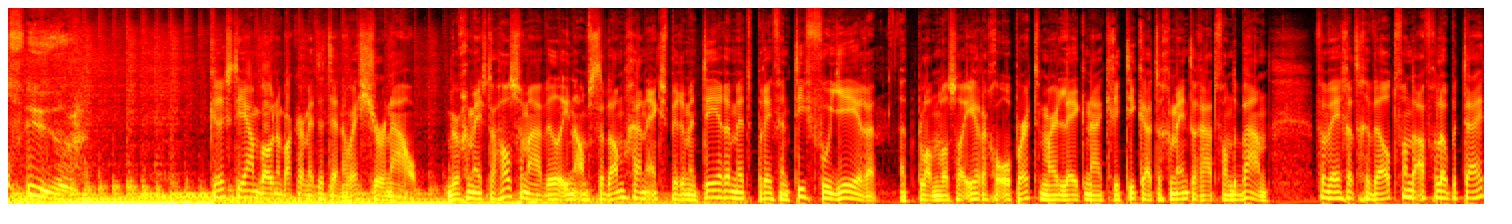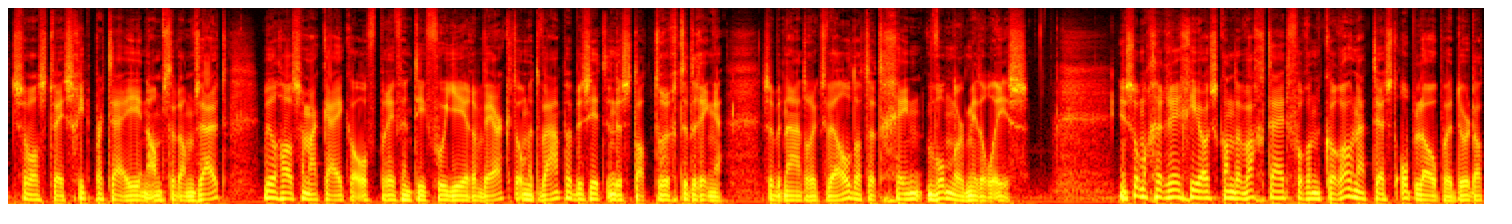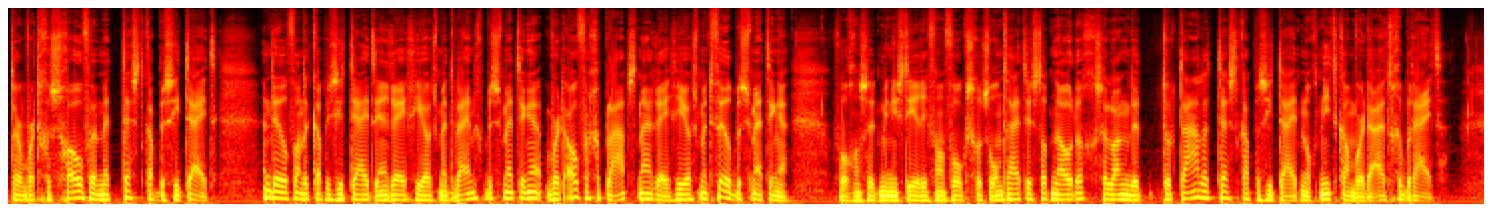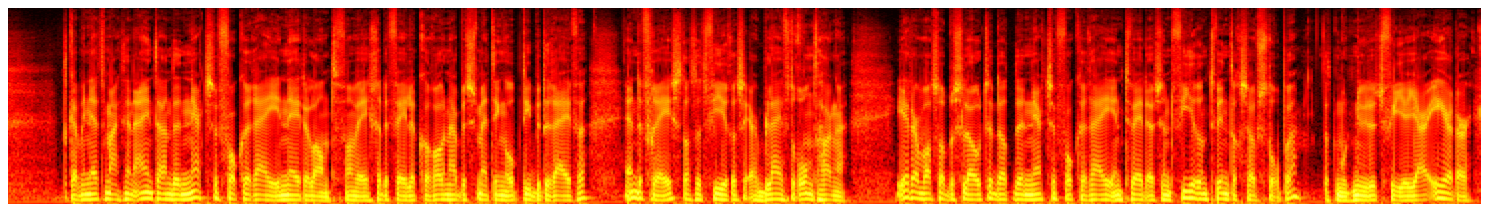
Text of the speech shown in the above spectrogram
12 uur. Christian Bonenbakker met het NOS Journaal. Burgemeester Halsema wil in Amsterdam gaan experimenteren met preventief fouilleren. Het plan was al eerder geopperd, maar leek na kritiek uit de gemeenteraad van de baan. Vanwege het geweld van de afgelopen tijd, zoals twee schietpartijen in Amsterdam-Zuid... wil Halsema kijken of preventief fouilleren werkt om het wapenbezit in de stad terug te dringen. Ze benadrukt wel dat het geen wondermiddel is. In sommige regio's kan de wachttijd voor een coronatest oplopen... doordat er wordt geschoven met testcapaciteit. Een deel van de capaciteit in regio's met weinig besmettingen... wordt overgeplaatst naar regio's met veel besmettingen. Volgens het ministerie van Volksgezondheid is dat nodig... zolang de totale testcapaciteit nog niet kan worden uitgebreid. Het kabinet maakt een eind aan de nertse fokkerij in Nederland... vanwege de vele coronabesmettingen op die bedrijven... en de vrees dat het virus er blijft rondhangen. Eerder was al besloten dat de nertse fokkerij in 2024 zou stoppen. Dat moet nu dus vier jaar eerder.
